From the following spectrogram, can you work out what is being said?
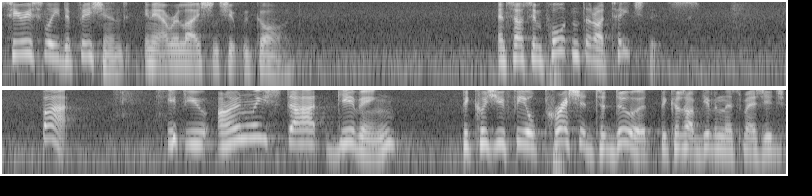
seriously deficient in our relationship with God. And so it's important that I teach this. But if you only start giving because you feel pressured to do it because I've given this message,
